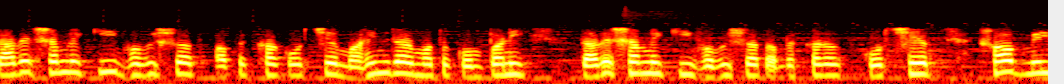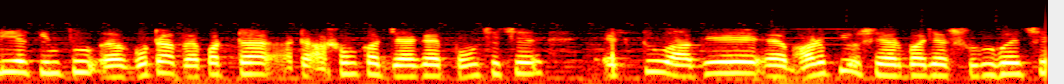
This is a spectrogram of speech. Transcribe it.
তাদের সামনে কি ভবিষ্যৎ অপেক্ষা করছে, মাহিন্দ্রার মতো কোম্পানি তাদের সামনে কি ভবিষ্যৎ অপেক্ষা করছে, সব মিলিয়ে কিন্তু গোটা ব্যাপারটা একটা আশঙ্কার জায়গায় পৌঁছেছে। একটু আগে ভারতীয় শেয়ার বাজার শুরু হয়েছে,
